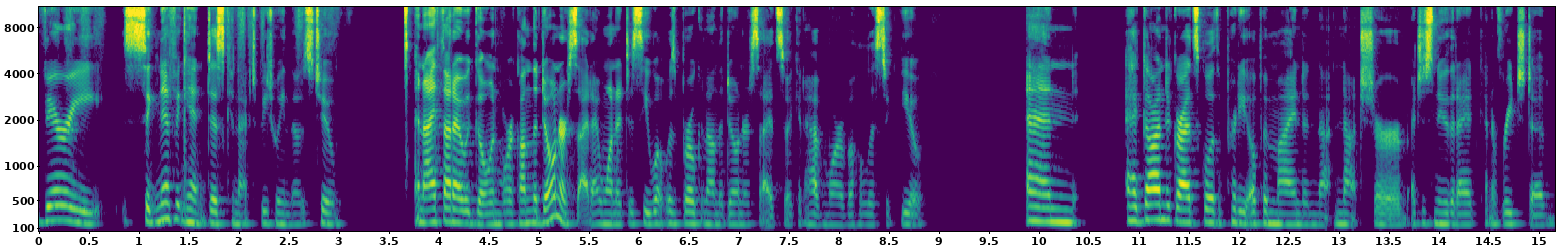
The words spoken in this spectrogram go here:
very significant disconnect between those two. And I thought I would go and work on the donor side. I wanted to see what was broken on the donor side so I could have more of a holistic view. And I had gone to grad school with a pretty open mind and not not sure. I just knew that I had kind of reached a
